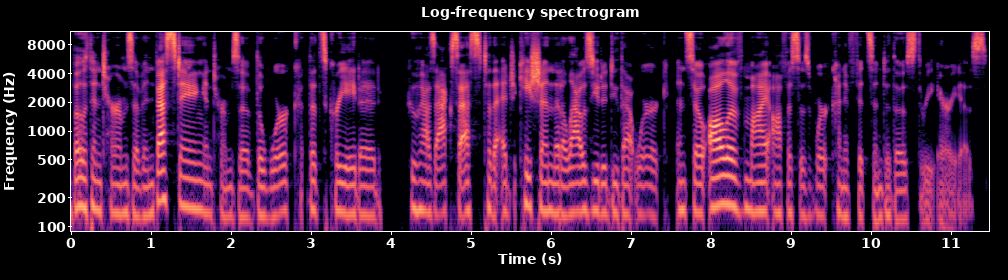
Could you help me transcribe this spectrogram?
both in terms of investing, in terms of the work that's created, who has access to the education that allows you to do that work. And so all of my office's work kind of fits into those three areas.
